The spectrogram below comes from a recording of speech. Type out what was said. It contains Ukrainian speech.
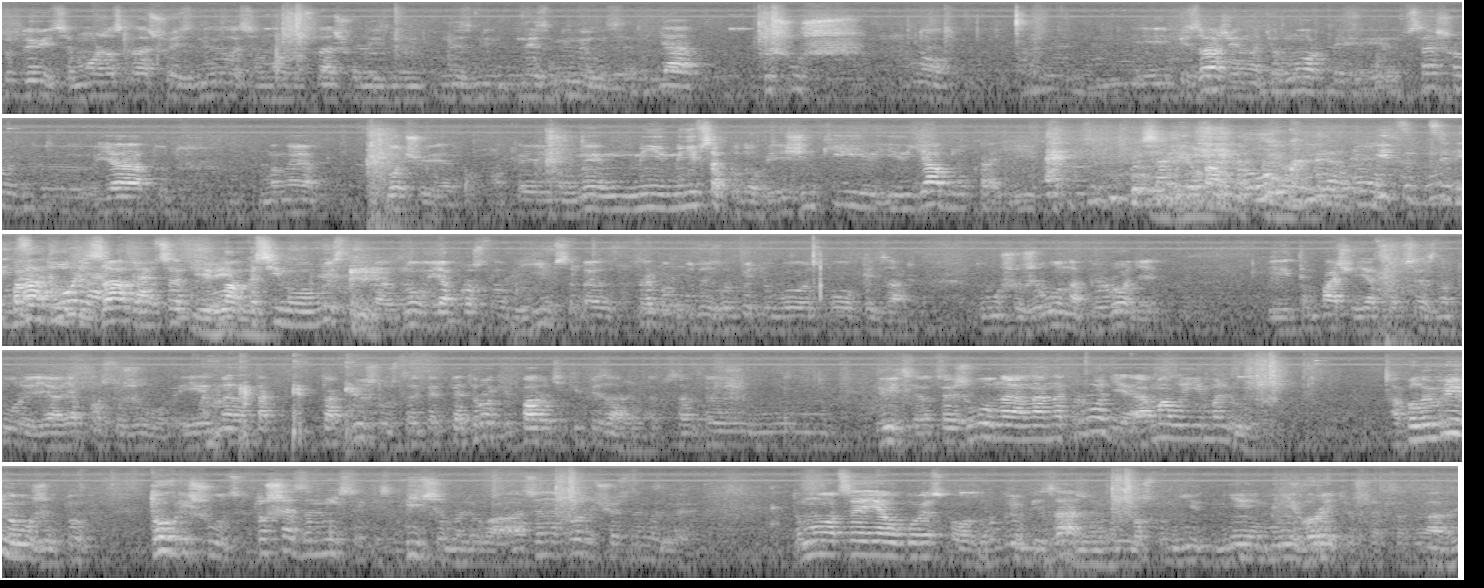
тут дивіться, можна сказати, що змінилося, можна сказати, що не, змін- не, змін- не змінилося. Я пишу ж, ну, і пейзажі, і натюрморти, і все, що е, я тут мене оточує. От, і, ну, мені, мені все подобається. І жінки, і яблука, і, і там ну, багато от задуму. Це була Касімова виставка. Ну я просто їм себе треба буде зробити обов'язково пейзаж. Тому що живу на природі. І тим паче я це все з натури, я, я просто живу. І в мене так, так вийшло, що це 5 років, пару тільки пейзажів. Е, Дивіться, це живу на, на, на природі, а мало її малюю. А коли в Рівному жив, то, то в Рішуці, то ще за місце якесь більше малював, а це на природі щось не малює. Тому це я обов'язково зроблю пейзажі, просто мені, мені, мені горить усе це зараз.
